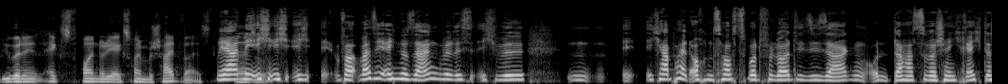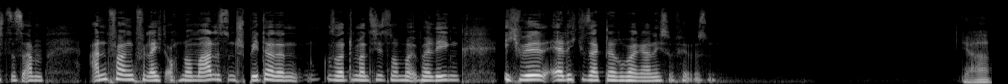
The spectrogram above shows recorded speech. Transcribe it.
über den Ex-Freund oder die Ex-Freundin Bescheid weißt. Ja, nee, Also- ich, ich, ich, wa- was ich eigentlich nur sagen will, ist, ich will, ich habe halt auch einen Softspot für Leute, die sagen, und da hast du wahrscheinlich recht, dass das am Anfang vielleicht auch normal ist und später, dann sollte man sich jetzt nochmal überlegen. Ich will ehrlich gesagt darüber gar nicht so viel wissen. Ja,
